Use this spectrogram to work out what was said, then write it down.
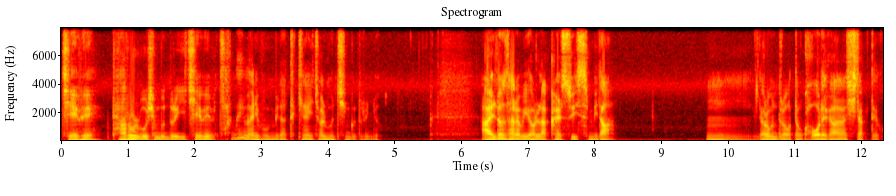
재회. 타로를 보신 분들은 이 재회 상당히 많이 봅니다. 특히나 이 젊은 친구들은요. 알던 사람이 연락할 수 있습니다. 음, 여러분들은 어떤 거래가 시작되고,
